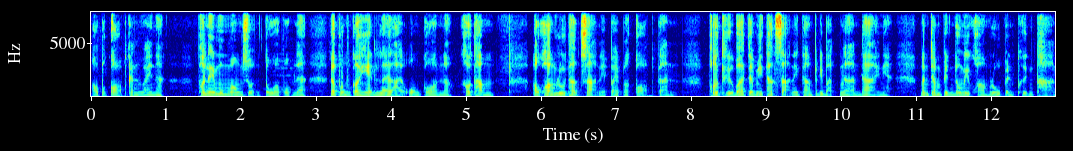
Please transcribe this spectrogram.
เอาประกอบกันไว้นะ เพราะในมุมมองส่วนตัวผมนะ แล้วผมก็เห็นหลาย ๆ องค์กรเนาะเขาทำเอาความรู้ทักษะเนี่ยไปประกอบกัน เพราะถือว่าจะมีทักษะในการปฏิบัติงานได้เนี่ย มันจำเป็นต้องมีความรู้เป็นพื้นฐาน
